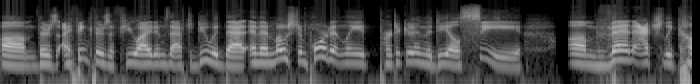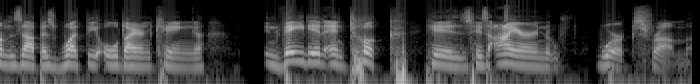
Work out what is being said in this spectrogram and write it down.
Um, there's I think there's a few items that have to do with that, and then most importantly, particularly in the DLC, um, Ven actually comes up as what the old Iron King invaded and took his his iron works from.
